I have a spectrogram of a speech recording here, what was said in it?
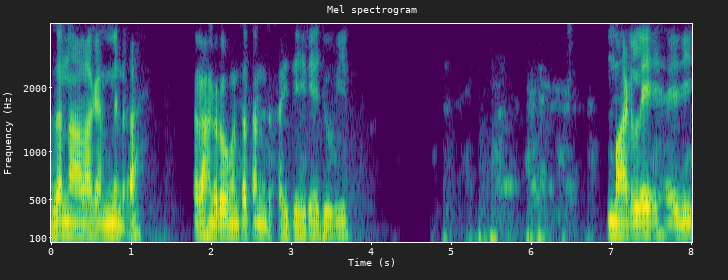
ਉਹਦਾ ਨਾਲ ਆ ਗਿਆ ਮਹਿੰਦਰਾ। ਰੰਗ ਰੋਗਨ ਤਾਂ ਤੁਹਾਨੂੰ ਦਿਖਾਈ ਦੇ ਰਿਹਾ, ਜੋ ਵੀ ਮਾਡਲ ਇਹ ਹੈ ਜੀ,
